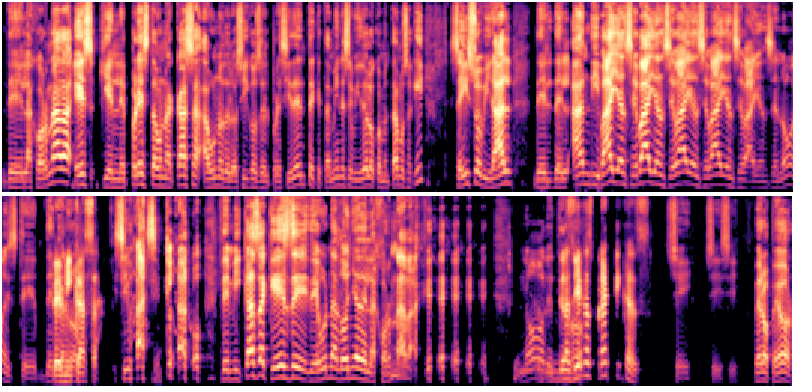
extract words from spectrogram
de la jornada es quien le presta una casa a uno de los hijos del presidente, que también ese video lo comentamos aquí, se hizo viral del, del Andy, váyanse, váyanse, váyanse, váyanse, váyanse, ¿no? Este, de, mi casa. Sí, claro, de mi casa que es de, de una doña de la jornada. no, de, las viejas prácticas. Sí, sí, sí, pero peor.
